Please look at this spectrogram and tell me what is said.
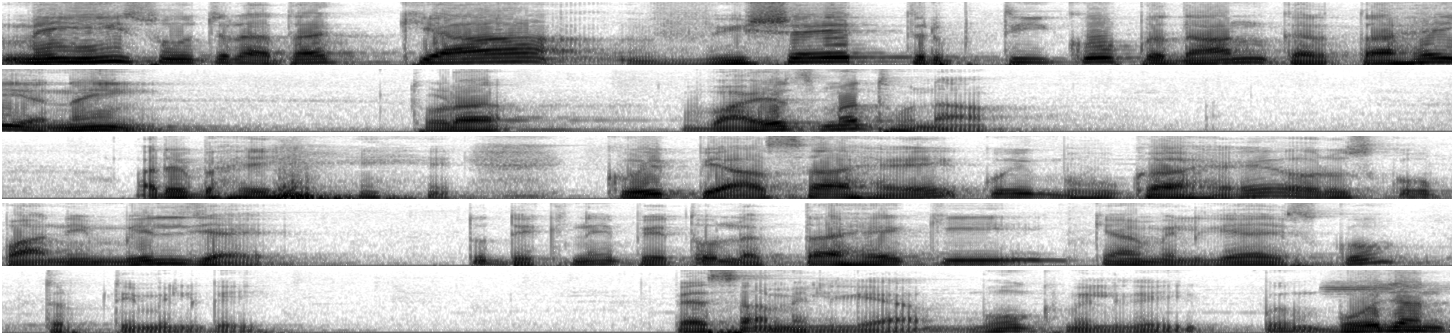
मैं यही सोच रहा था, क्या विषय तृप्ति को प्रदान करता है या नहीं? थोड़ा वायज मत होना अरे भाई, कोई प्यासा है, कोई भूखा है और उसको पानी मिल जाए तो दिखने पे तो लगता है कि क्या मिल गया, इसको तृप्ति मिल गई। पैसा मिल गया, भूख मिल गई, भोजन,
